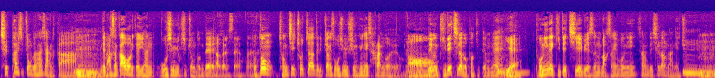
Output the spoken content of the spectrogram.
7, 80 정도는 하지 않을까. 음. 근데 막상 까보니까 이게 한 50, 60 정도인데 아 그랬어요. 네. 보통 정치 초짜들 입장에서 50, 60은 굉장히 잘한 거예요. 어. 근데 이건 기대치가 높았기 때문에 음. 예. 본인의 기대치에 비해서는 막상 해보니 사람들이 실망을 많이 했죠. 음.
